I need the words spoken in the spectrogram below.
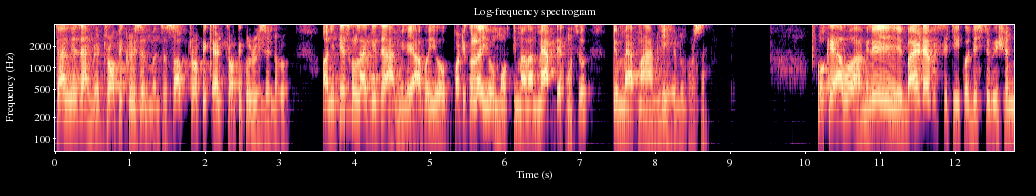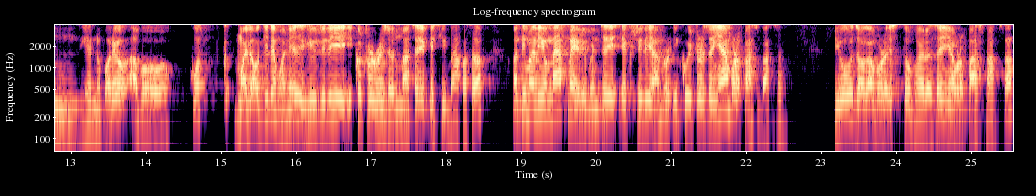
जहाँनिर चाहिँ हामीले ट्रपिक रिजन भन्छ सब ट्रपिक एन्ड ट्रपिकल रिजनहरू अनि त्यसको लागि चाहिँ हामीले अब यो पर्टिकुलर यो म तिमीलाई म्याप देखाउँछु त्यो म्यापमा हामीले हेर्नुपर्छ। ओके अब हामीले बायोडाइभर्सिटीको डिस्ट्रिब्युसन हेर्नु पऱ्यो अब कत मैले अघि नै भने युजली इक्वेटर रिजनमा चाहिँ बेसी भएको छ। अनि तिमीले यो म्यापमा हेऱ्यो भने चाहिँ एक्चुली हाम्रो इक्वेटर चाहिँ यहाँबाट पास भएको छ। यो जग्गाबाट यस्तो भएर चाहिँ यहाँबाट पास भएको छ।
